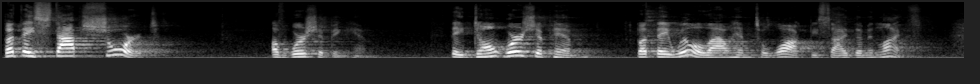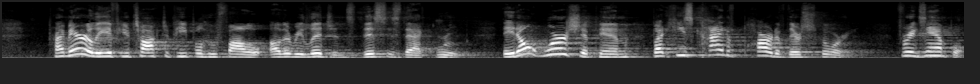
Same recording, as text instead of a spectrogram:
But they stop short of worshiping him. They don't worship him but they will allow him to walk beside them in life. Primarily, if you talk to people who follow other religions, this is that group. They don't worship him, but he's kind of part of their story. For example,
